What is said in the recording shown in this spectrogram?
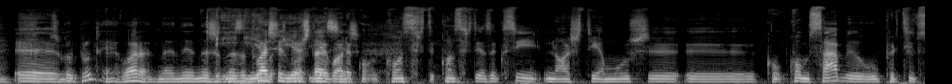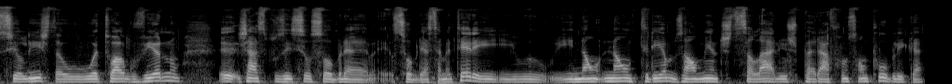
Uh, pronto, é agora, nas, nas atuais e, circunstâncias. E agora, com, com, certeza, com, certeza que sim, nós temos, com, como sabe, o Partido Socialista, o atual governo, já se posicionou sobre, a, sobre essa matéria e, e, não, não teremos aumentos de salários para a função pública.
